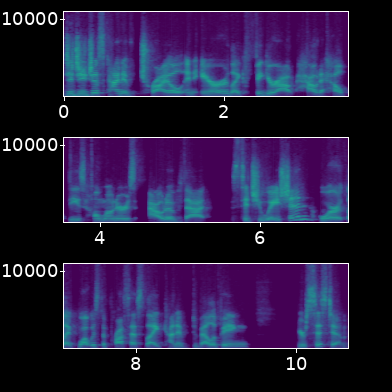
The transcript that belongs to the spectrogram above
did you just kind of trial and error, like figure out how to help these homeowners out of that situation? Or like what was the process like kind of developing your system?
